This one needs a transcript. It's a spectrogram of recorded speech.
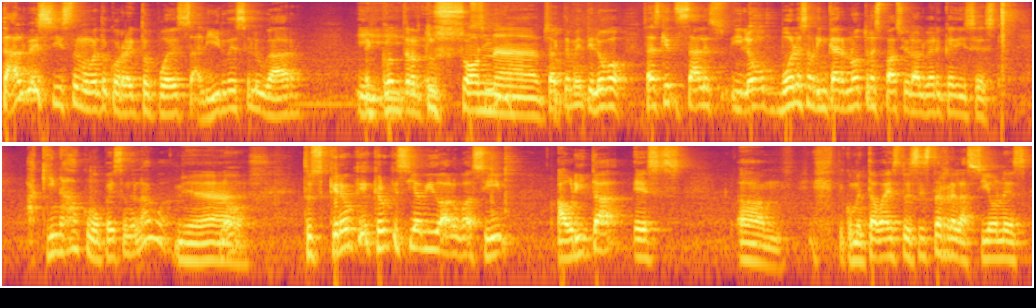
Tal vez si es el momento correcto puedes salir de ese lugar y encontrar tu zona. exactamente. Y luego, ¿sabes qué? Te sales y luego vuelves a brincar en otro espacio de la alberca y dices, aquí nada como pez en el agua. ¿no? Entonces creo que, creo que sí ha habido algo así. Ahorita es, um, te comentaba esto, es estas relaciones,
